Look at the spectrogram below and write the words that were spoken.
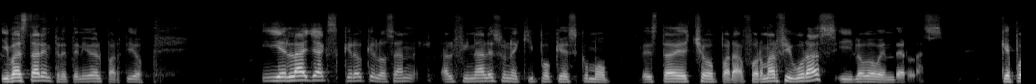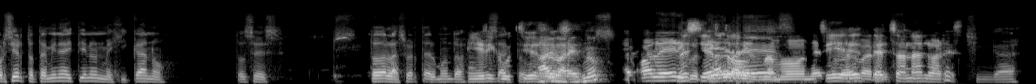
y va a estar entretenido el partido. Y el Ajax, creo que los han, al final es un equipo que es como, está hecho para formar figuras y luego venderlas. Que por cierto, también ahí tiene un mexicano. Entonces, pues, toda la suerte del mundo. Eric. Álvarez, ¿no? ¿Cuál Eric No es cierto. Álvarez. mamón? Sí, Edson Álvarez. Edson Álvarez. Chinga.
